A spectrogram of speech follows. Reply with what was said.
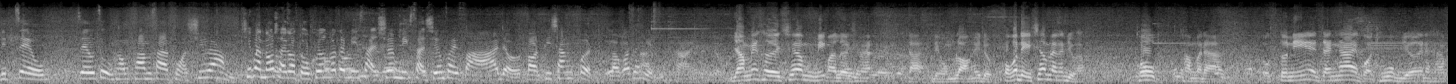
ดิบเจล เจลจุ่มทำความสะอาดหัวเชื่อม ที่มันต้องใช้กับตัวเครื่องก็จะมีสายเชื่อมมิกซ์สายเชื่อมไฟฟ้าเดี๋ยวตอนที่ช่างเปิดเราก็จะเห็น ยังไม่เคยเชื่อมมิกมาเลยใช่ไหมได้เดี๋ยวผมลองให้ดูปกติเชื่อมอะไรกันอยู่ครับทูบธรรมดาตัวนี้จะง่ายกว่าทูบเยอะนะครับ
